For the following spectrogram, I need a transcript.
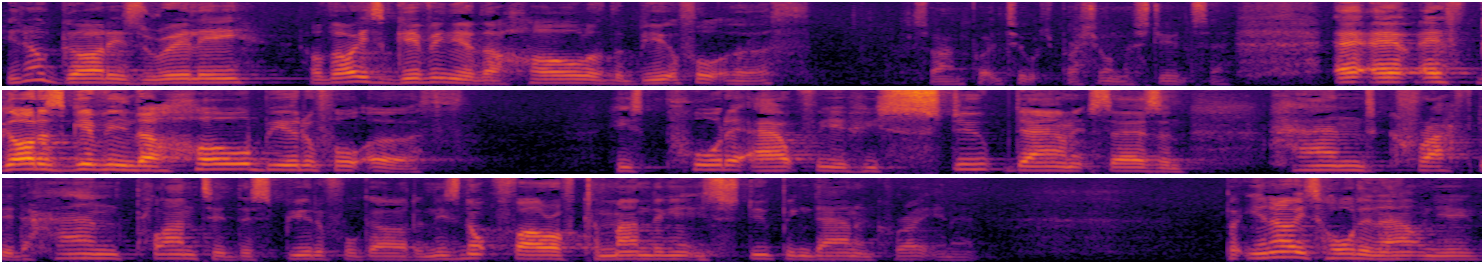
You know, God is really, although He's giving you the whole of the beautiful earth, sorry, I'm putting too much pressure on the students there. If God has given you the whole beautiful earth, He's poured it out for you. He stooped down, it says, and handcrafted, hand planted this beautiful garden. He's not far off commanding it, He's stooping down and creating it. But you know, He's holding out on you.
